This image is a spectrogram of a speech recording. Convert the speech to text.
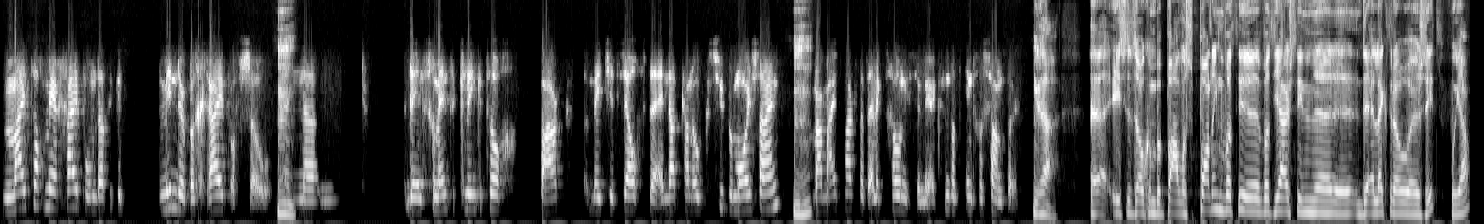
mij toch meer grijpen, omdat ik het minder begrijp of zo. Mm. En um, de instrumenten klinken toch vaak een beetje hetzelfde. En dat kan ook super mooi zijn, mm -hmm. maar mij pakt dat elektronische meer. Ik vind dat interessanter. Ja. Uh, is het ook een bepaalde spanning wat, uh, wat juist in uh, de elektro zit voor jou?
